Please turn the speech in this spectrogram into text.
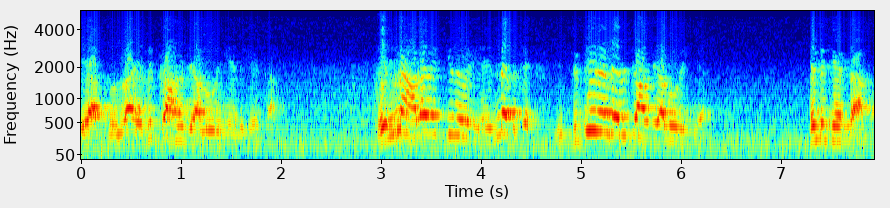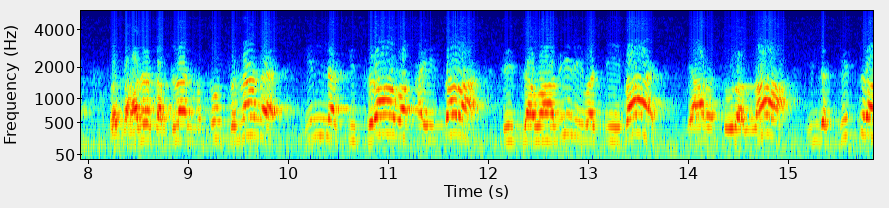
ஏ அப்துல்லா எதுக்காக அழுவுறீங்கன்னு கேட்டாங்க. என்ன அழ வைக்குது என்னதுக்கு? திடீர்னு எதுக்காக அழுவுறீங்க? என்று கேட்டாங்க. அப்துல்லா மசூத் சொன்னாங்க இன்ன கிஸ்ராவ கைசரா யார சூழல்லா இந்த சித்ரா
